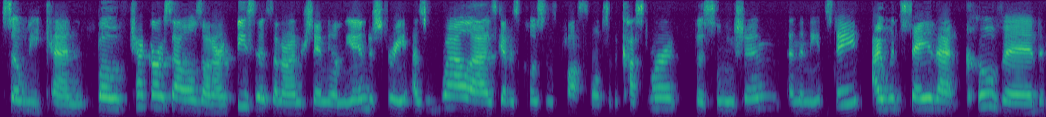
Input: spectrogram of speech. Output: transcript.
so we can both check ourselves on our thesis and our understanding on the industry, as well as get as close as possible to the customer, the solution, and the need state. I would say that COVID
